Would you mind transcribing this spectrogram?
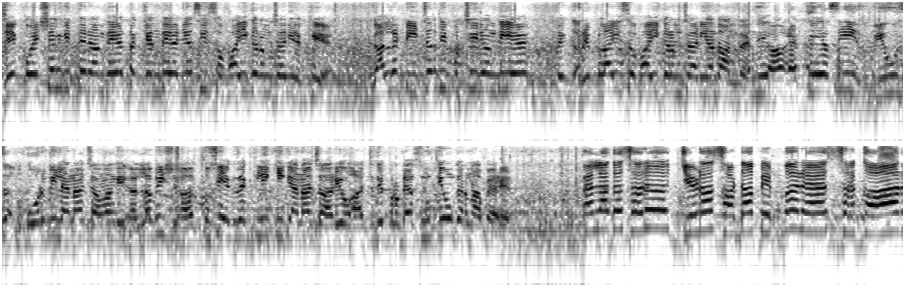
ਜੇ ਕੁਐਸਚਨ ਕੀਤੇ ਜਾਂਦੇ ਆ ਤਾਂ ਕਹਿੰਦੇ ਆ ਜੀ ਅਸੀਂ ਸਫ਼ਾਈ ਕਰਮਚਾਰੀ ਰੱਖੇ ਹੈ। ਗੱਲ ਟੀਚਰ ਦੀ ਪੁੱਛੀ ਜਾਂਦੀ ਹੈ ਤੇ ਰਿਪਲਾਈ ਸਫ਼ਾਈ ਕਰਮਚਾਰੀਆਂ ਦਾ ਆਉਂਦਾ ਹੈ। ਜੀ ਇੱਥੇ ਅਸੀਂ ਵਿਊਜ਼ ਹੋਰ ਵੀ ਲੈਣਾ ਚਾਹਾਂਗੇ। ਲਵਿਸ਼ ਤੁਸੀਂ ਐਗਜ਼ੈਕਟਲੀ ਕੀ ਕਹਿਣਾ ਚਾਹ ਰਹੇ ਹੋ? ਅੱਜ ਦੇ ਪ੍ਰੋਟੈਸਟ ਨੂੰ ਕਿਉਂ ਕਰਨਾ ਪੈ ਰਿਹਾ? ਪਹਿਲਾਂ ਤਾਂ ਸਰ, ਜਿਹੜਾ ਸਾਡਾ ਪੇਪਰ ਹੈ, ਸਰਕਾਰ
